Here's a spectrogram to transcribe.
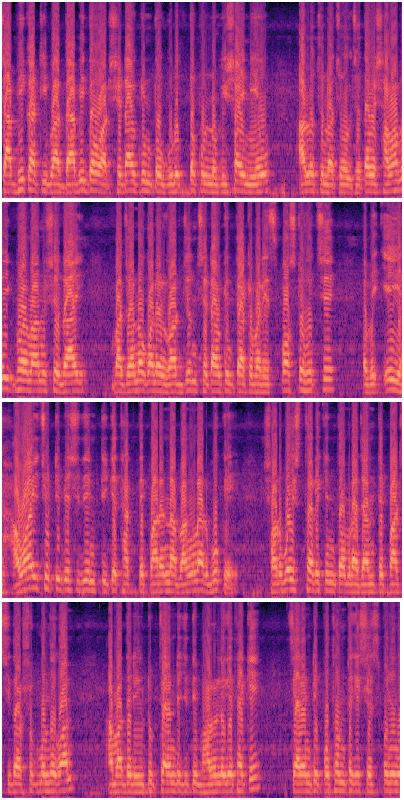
চাবিকাঠি বা দাবি দেওয়ার সেটাও কিন্তু গুরুত্বপূর্ণ বিষয় নিয়েও আলোচনা চলছে। তবে স্বাভাবিকভাবে মানুষের রায় বা জনগণের গর্জন সেটাও কিন্তু একেবারে স্পষ্ট হচ্ছে। তবে এই হাওয়াই চটি বেশি দিন টিকে থাকতে পারে না বাংলার বুকে, সর্বস্তরে কিন্তু আমরা জানতে পারছি দর্শক বন্ধুগণ। আমাদের ইউটিউব চ্যানেলটি যদি ভালো লেগে থাকে, চ্যানেলটি প্রথম থেকে শেষ পর্যন্ত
